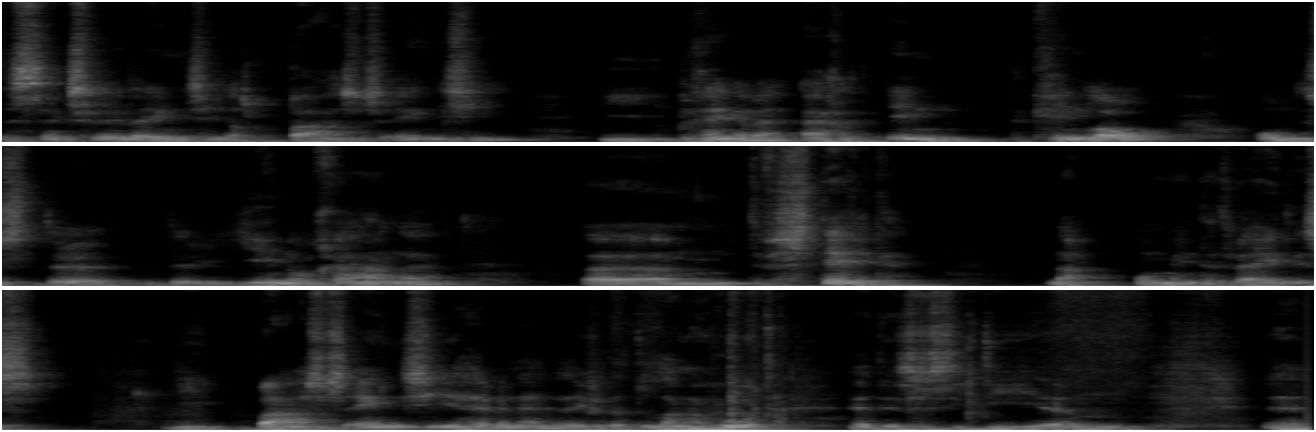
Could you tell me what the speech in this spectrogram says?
De seksuele energie als basisenergie, die brengen we eigenlijk in de kringloop om dus de, de yin-organen um, te versterken. Nou, op het moment dat wij dus die basisenergie hebben, hè, even dat lange woord, hè, dus die, die um, uh,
